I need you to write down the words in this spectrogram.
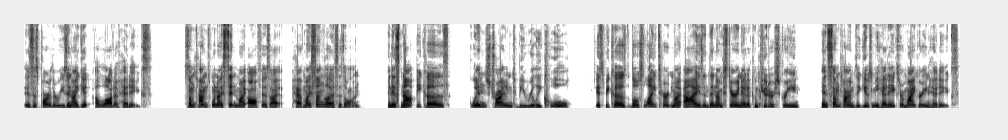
this is part of the reason I get a lot of headaches. Sometimes when I sit in my office, I have my sunglasses on, and it's not because Gwen's trying to be really cool it's because those lights hurt my eyes and then I'm staring at a computer screen and sometimes it gives me headaches or migraine headaches.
